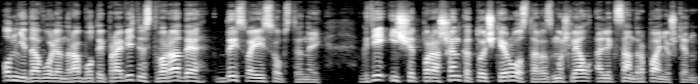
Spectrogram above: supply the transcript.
он недоволен работой правительства, Рады, да и своей собственной. Где ищет Порошенко точки роста, размышлял Александр Панюшкин.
